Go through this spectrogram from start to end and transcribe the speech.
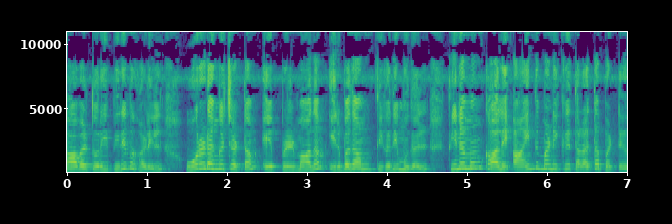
காவல்துறை பிரிவுகளில் ஊரடங்கு சட்டம் ஏப்ரல் மாதம் இருபதாம் திகதி முதல் தினமும் காலை ஐந்து மணிக்கு தளர்த்தப்பட்டு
